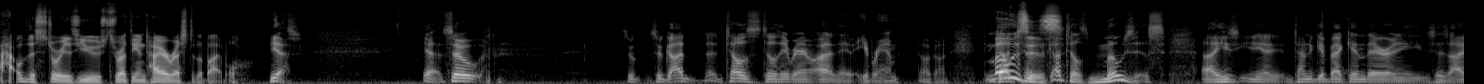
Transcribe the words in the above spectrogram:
how this story is used throughout the entire rest of the Bible. Yes. Yeah. So. So, so God uh, tells tells Abraham, uh, Abraham, doggone, Moses. tells- God tells Moses, uh, he's you know time to get back in there, and he says, I,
